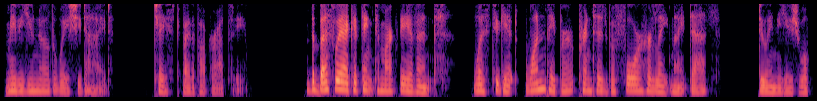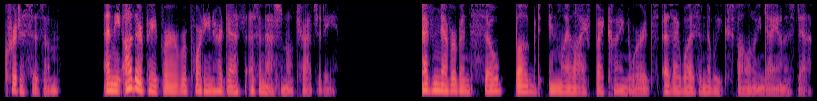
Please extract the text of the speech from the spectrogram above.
Maybe you know the way she died, chased by the paparazzi. The best way I could think to mark the event was to get one paper printed before her late night death, doing the usual criticism, and the other paper reporting her death as a national tragedy. I've never been so bugged in my life by kind words as I was in the weeks following Diana's death.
